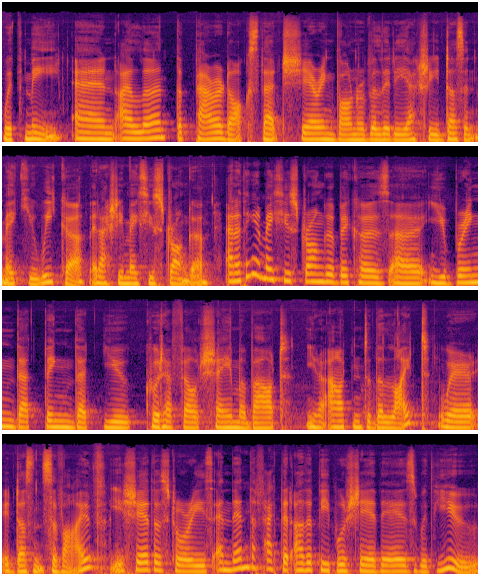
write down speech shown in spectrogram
with me. And I learned the paradox that sharing vulnerability actually doesn't make you weaker, it actually makes you stronger. And I think it makes you stronger because uh, you bring that thing that you you could have felt shame about, you know, out into the light where it doesn't survive. You share those stories, and then the fact that other people share theirs with you,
